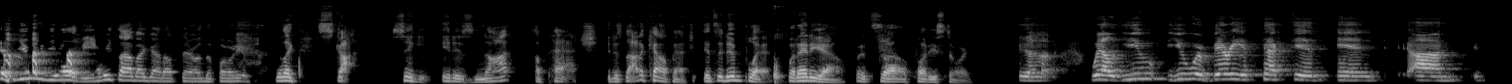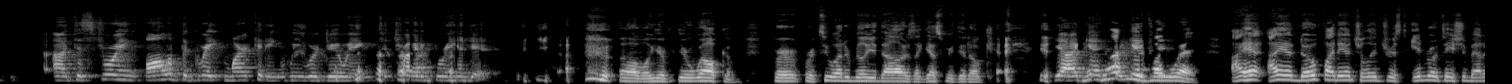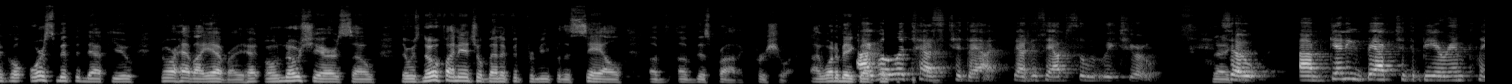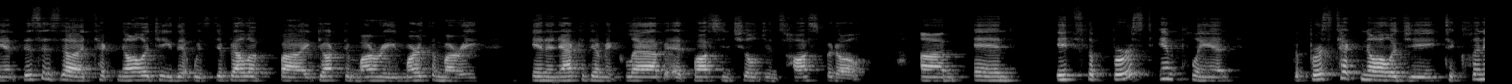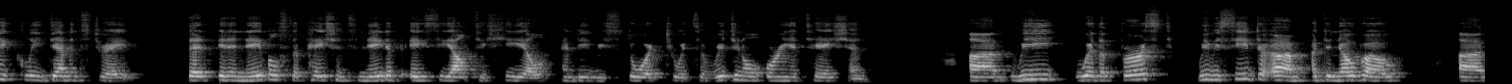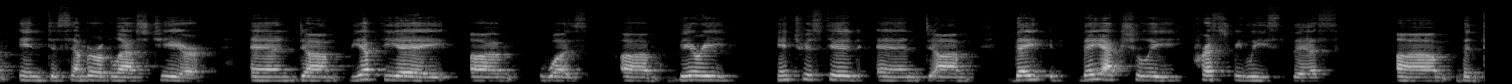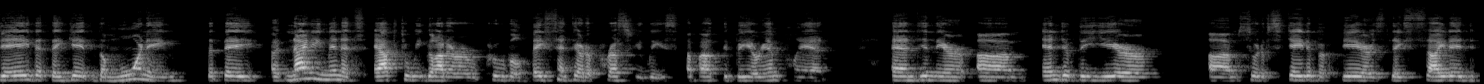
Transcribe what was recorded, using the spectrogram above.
and you would yell at me every time I got up there on the podium. You're like, Scott, Siggy, it is not a patch. It is not a cow patch. It's an implant. But anyhow, it's a funny story. Yeah. Well, you you were very effective in um, uh, destroying all of the great marketing we were doing to try to brand it. Yeah. Oh well, you're you're welcome. For for two hundred million dollars, I guess we did okay. Yeah, I guess. I guess by the way, I had I had no financial interest in Rotation Medical or Smith and Nephew, nor have I ever. I had owned no shares, so there was no financial benefit for me for the sale of of this product for sure. I want to make. I will attest to that. That is absolutely true. Thank so. Um, getting back to the BEAR implant, this is a technology that was developed by Dr. Murray, Martha Murray, in an academic lab at Boston Children's Hospital. Um, and it's the first implant the first technology to clinically demonstrate that it enables the patient's native ACL to heal and be restored to its original orientation. Um, we were the first, we received um, a de novo um, in December of last year, and um, the FDA um, was um, very interested and they they actually press released this um, the day that they get the morning that they uh, 90 minutes after we got our approval they sent out a press release about the BEAR implant. And in their um, end of the year um, sort of state of affairs they cited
